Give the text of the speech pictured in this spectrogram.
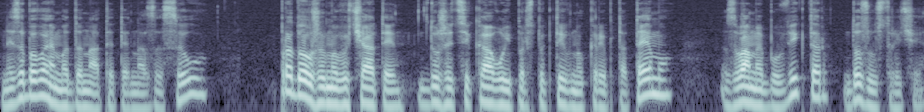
Не забуваємо донатити на ЗСУ. Продовжуємо вивчати дуже цікаву і перспективну криптотему. З вами був Віктор. До зустрічі!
